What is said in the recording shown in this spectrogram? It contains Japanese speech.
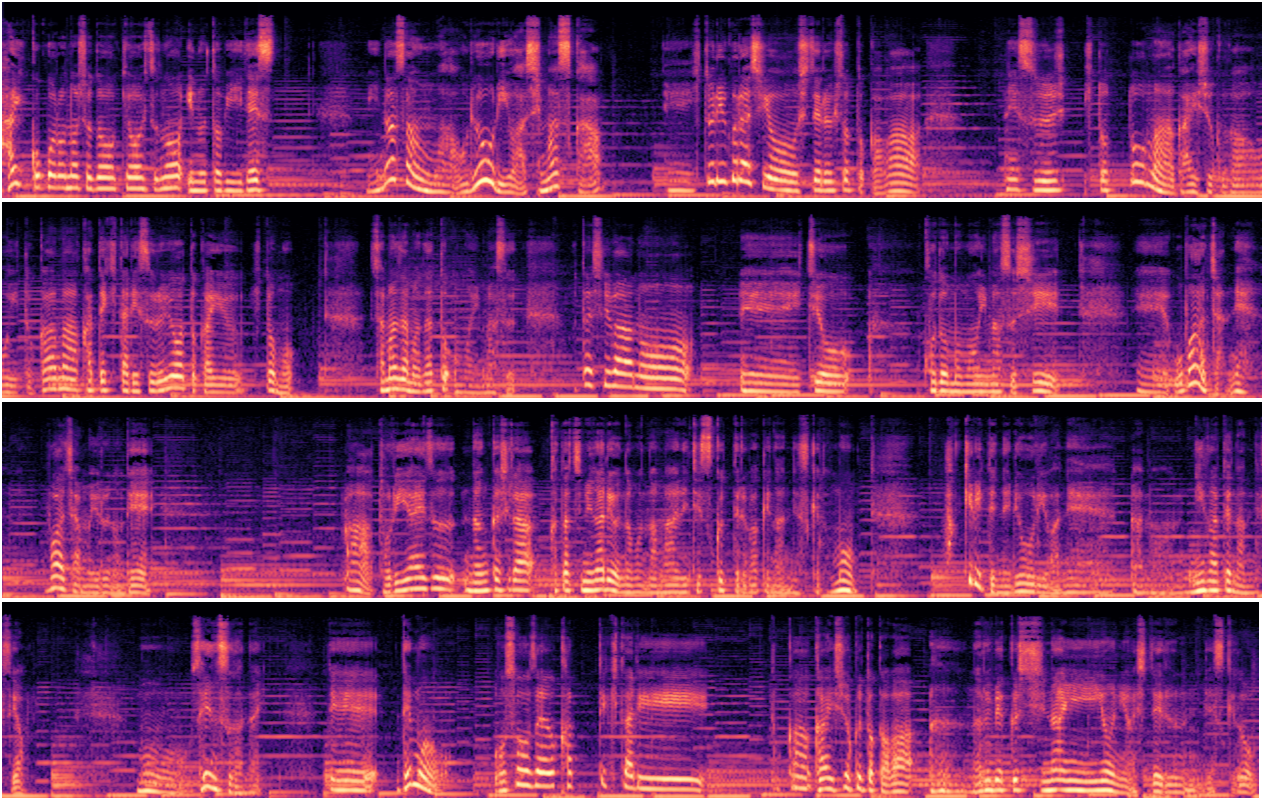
はい心の書道教室の犬飛びです皆さんはお料理はしますか、えー、一人暮らしをしてる人とかはね、する人と、まあ、外食が多いとか、まあ、買ってきたりするよとかいう人も様々だと思います。私は、あの、えー、一応、子供もいますし、えー、おばあちゃんね、おばあちゃんもいるので、まあとりあえず何かしら形になるようなものは毎日作ってるわけなんですけどもはっきり言ってね料理はねあの苦手なんですよもうセンスがないででもお惣菜を買ってきたりとか外食とかは なるべくしないようにはしてるんですけど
